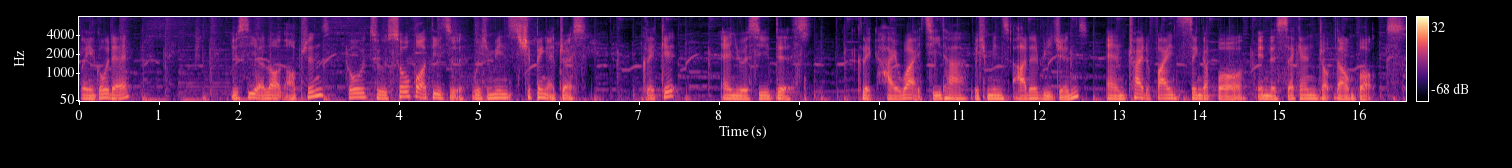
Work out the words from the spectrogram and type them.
When you go there, you see a lot of options. Go to 收货地址, which means shipping address. Click it and you will see this. click Hawaii Tita, which means other regions, and try to find Singapore in the second drop-down box.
